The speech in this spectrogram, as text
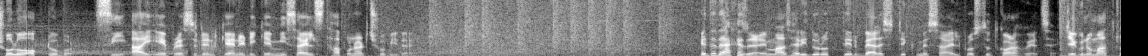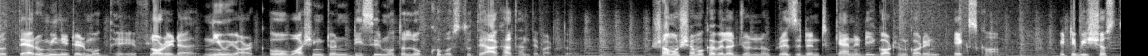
ষোলো অক্টোবর, সিআইএ প্রেসিডেন্ট কেনেডিকে মিসাইল স্থাপনার ছবি দেয়। এতে দেখা যায় মাঝারি দূরত্বের ব্যালিস্টিক মিসাইল প্রস্তুত করা হয়েছে, যেগুলো মাত্র ১৩ মিনিটের মধ্যে ফ্লোরিডা, নিউ ইয়র্ক ও ওয়াশিংটন ডিসির মতো লক্ষ্যবস্তুতে আঘাত হানতে পারত। সমস্যা মোকাবেলার জন্য প্রেসিডেন্ট ক্যানেডি গঠন করেন এক্সকম। একটি বিশ্বস্ত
